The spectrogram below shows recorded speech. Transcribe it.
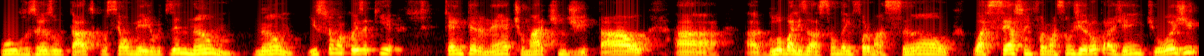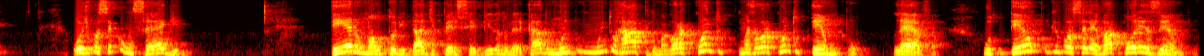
os resultados que você almeja. Eu vou dizer não, não. Isso é uma coisa que, que a internet, o marketing digital, a, a globalização da informação, o acesso à informação gerou para a gente. Hoje, hoje você consegue ter uma autoridade percebida no mercado muito, muito rápido. Mas agora, quanto, mas agora quanto tempo leva? O tempo que você levar, por exemplo,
